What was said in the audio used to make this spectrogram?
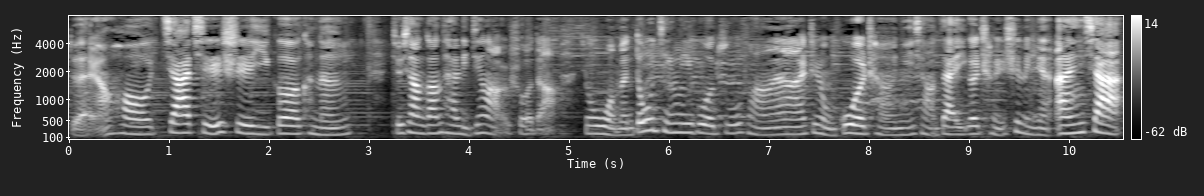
对。然后家其实是一个可能，就像刚才李静老师说的，就我们都经历过租房啊这种过程。你想在一个城市里面安下，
